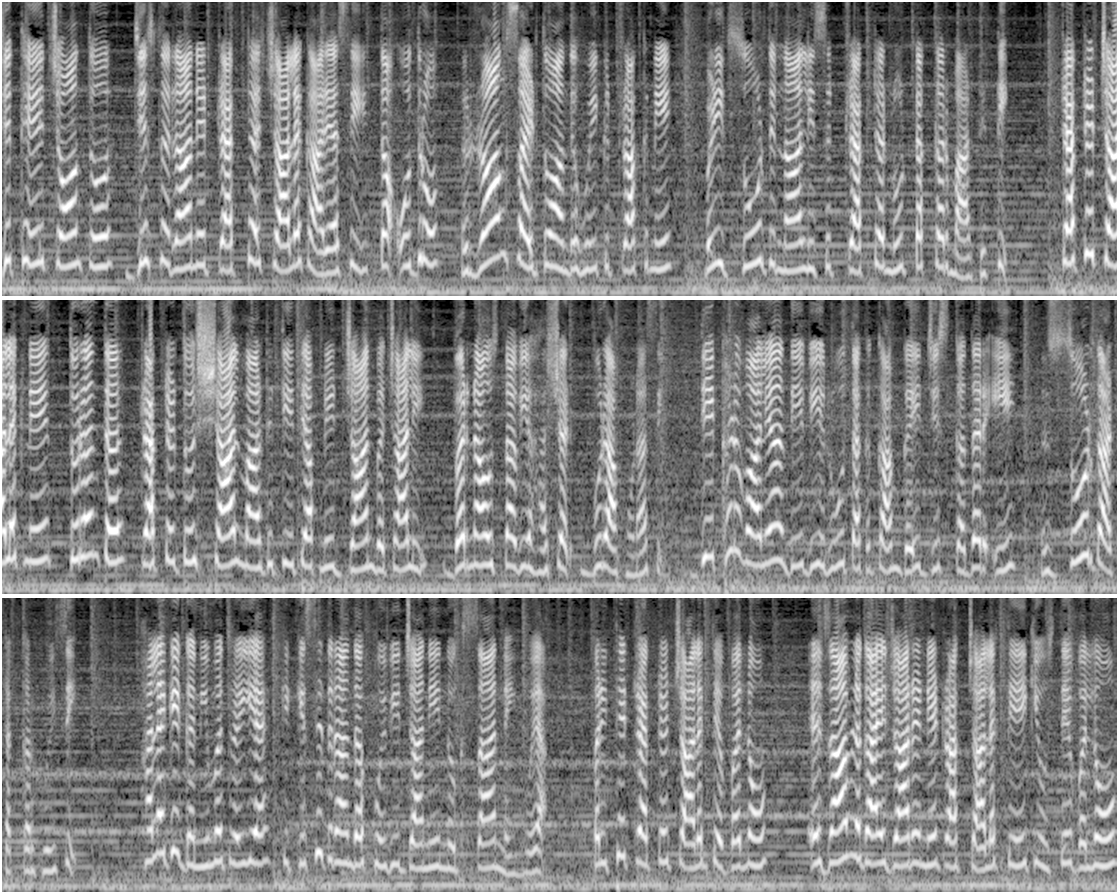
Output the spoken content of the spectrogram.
ਜਿੱਥੇ ਚੌਂਕ ਤੋਂ ਜਿਸ ਤਰ੍ਹਾਂ ਨੇ ਟਰੈਕਟਰ ਚਾਲਕ ਆ ਰਿਹਾ ਸੀ, ਤਾਂ ਉਧਰੋਂ ਰੋਂਗ ਸਾਈਡ ਤੋਂ ਆਉਂਦੇ ਹੋਏ ਇੱਕ ਟਰੱਕ ਨੇ ਬੜੀ ਜ਼ੋਰ ਦੇ ਨਾਲ ਇਸ ਟਰੈਕਟਰ ਨੂੰ ਟੱਕਰ ਮਾਰ ਦਿੱਤੀ। ਟਰੈਕਟਰ ਚਾਲਕ ਨੇ ਤੁਰੰਤ ਟਰੈਕਟਰ ਤੋਂ ਛਾਲ ਮਾਰ ਦਿੱਤੀ ਤੇ ਆਪਣੀ ਜਾਨ ਬਚਾ ਲਈ, ਵਰਨਾ ਉਸ ਦਾ ਵੀ ਹਸ਼ਰ ਬੁਰਾ ਹੋਣਾ ਸੀ। ਦੇਖਣ ਵਾਲਿਆਂ ਦੀ ਵੀ ਰੂਹ ਤੱਕ ਕੰਮ ਗਈ, ਜਿਸ ਕਦਰ ਇਹ ਜ਼ੋਰਦਾਰ ਟੱਕਰ ਹੋਈ ਸੀ। ਹਾਲਾਂਕਿ ਗਨੀਮਤ ਰਹੀ ਹੈ ਕਿ ਕਿਸੇ ਤਰ੍ਹਾਂ ਦਾ ਕੋਈ ਵੀ ਜਾਨੀ ਨੁਕਸਾਨ ਨਹੀਂ ਹੋਇਆ। ਪਰ ਇੱਥੇ ਟਰੈਕਟਰ ਚਾਲਕ ਦੇ ਵੱਲੋਂ ਇਲਜ਼ਾਮ ਲਗਾਏ ਜਾ ਰਹੇ ਨੇ ਟਰੱਕ ਚਾਲਕ ਤੇ ਕਿ ਉਸ ਦੇ ਵੱਲੋਂ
